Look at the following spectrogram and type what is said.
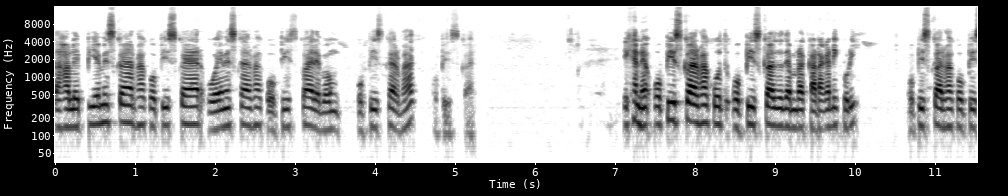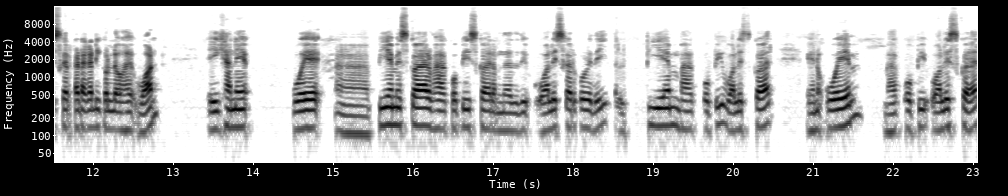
তাহলে পিএম স্কোয়ার ভাগ O P square O M square ভাগ ওপি স্কোয়ার এবং ওপি স্কোয়ার ভাগ ওপি স্কোয়ার এখানে ওপি স্কোয়ার ভাগ ওপি স্কোয়ার যদি আমরা কাটাকাটি করি ওপি স্কোয়ার ভাগ ওপি স্কোয়ার কাটাকাটি করলে হয় ওয়ান এইখানে ওয়ে পিএম স্কোয়ার ভাগ ওপি স্কোয়ার আমরা যদি ওয়াল স্কোয়ার করে দিই, তাহলে পিএম ভাগ ওপি ওয়াল স্কোয়ার এখানে ও এম ভাগ ওপি ওয়াল স্কোয়ার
